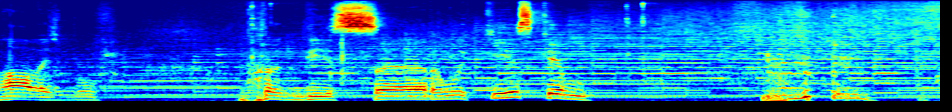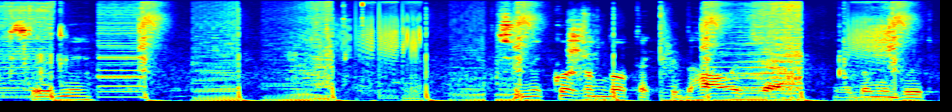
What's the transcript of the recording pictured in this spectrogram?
Галич був боротьбі з е, Рвутівським. Сьогодні чи не кожен дотик від Галича, я думаю, будуть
